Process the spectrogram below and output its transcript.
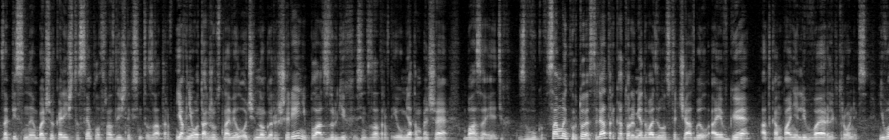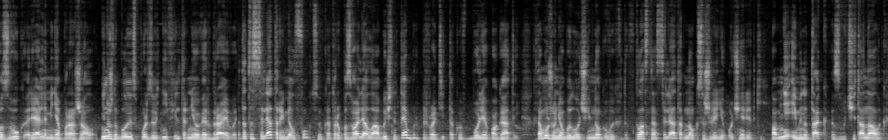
записано большое количество сэмплов различных синтезаторов. Я в него также установил очень много расширений, плат с других синтезаторов, и у меня там большая база этих звуков. Самый крутой осциллятор, который мне доводилось встречать, был AFG от компании Livewire Electronics. Его звук реально меня поражал. Не нужно было использовать ни фильтр, ни овердрайвы. Этот осциллятор имел функцию, которая позволяла обычный тембр превратить такой в более богатый. К тому же у него было очень много выходов. Классный осциллятор, но, к сожалению, очень редкий. По мне, именно так звучит аналог.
